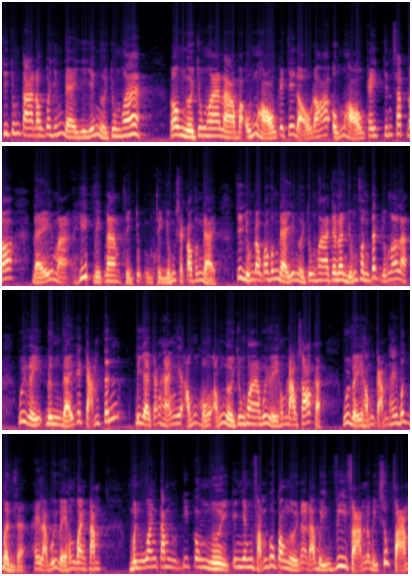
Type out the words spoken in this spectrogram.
chứ chúng ta đâu có vấn đề gì với người Trung Hoa. Đúng không? Người Trung Hoa nào mà ủng hộ cái chế độ đó, ủng hộ cái chính sách đó để mà hiếp Việt Nam thì thì Dũng sẽ có vấn đề. Chứ Dũng đâu có vấn đề với người Trung Hoa, cho nên Dũng phân tích, Dũng nói là, quý vị đừng để cái cảm tính, bây giờ chẳng hạn như ổng ổng người Trung Hoa, quý vị không đau xót à. Quý vị không cảm thấy bất bình à hay là quý vị không quan tâm. Mình quan tâm cái con người, cái nhân phẩm của con người nó đã bị vi phạm, nó bị xúc phạm.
